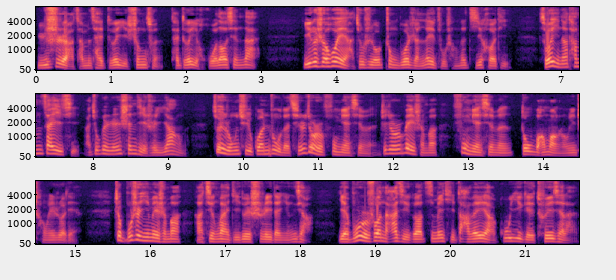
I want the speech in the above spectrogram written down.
于是啊，咱们才得以生存，才得以活到现在。一个社会啊，就是由众多人类组成的集合体。所以呢，他们在一起啊，就跟人身体是一样的，最容易去关注的其实就是负面新闻。这就是为什么负面新闻都往往容易成为热点。这不是因为什么啊境外敌对势力的影响，也不是说哪几个自媒体大 V 啊故意给推起来的，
